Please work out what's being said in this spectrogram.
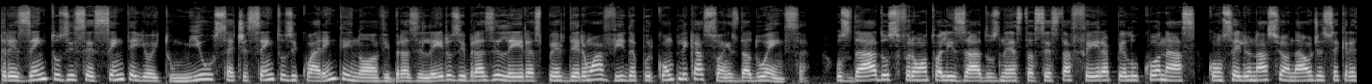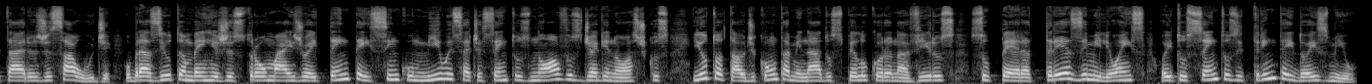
368.749 brasileiros e brasileiras perderam a vida por complicações da doença. Os dados foram atualizados nesta sexta-feira pelo CONAS, Conselho Nacional de Secretários de Saúde. O Brasil também registrou mais de 85.700 novos diagnósticos e o total de contaminados pelo coronavírus supera 13 milhões 832 mil.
